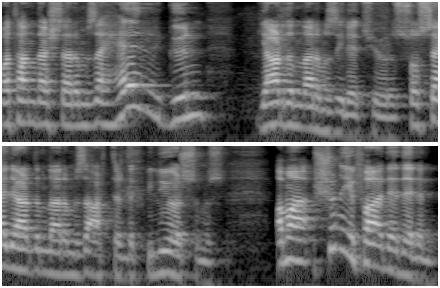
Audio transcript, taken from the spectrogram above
Vatandaşlarımıza her gün yardımlarımızı iletiyoruz. Sosyal yardımlarımızı arttırdık biliyorsunuz. Ama şunu ifade edelim.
